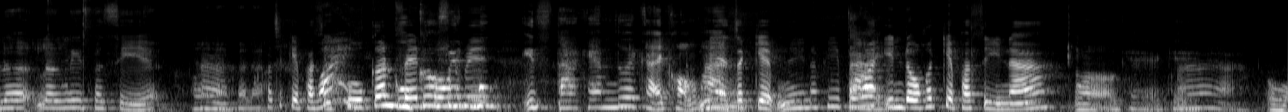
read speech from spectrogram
เลิกเรื่องรีดภาษีอะพอค่ะแล้วพอแล้วเขาจะเก็บภาษี Google Facebook พี่อินสตาแกรมด้วยขายของเนี่ผ่ายนจะเก็บนี่นะพี่เพราะว่าจ่ายอินโดเขาเก็บภาษีนะอ๋อโอเคโอเคอ่าโอ้โห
